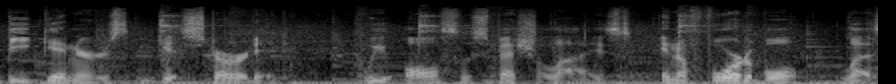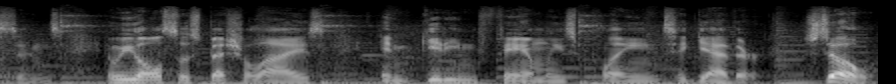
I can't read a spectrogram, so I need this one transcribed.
beginners get started, we also specialize in affordable lessons and we also specialize in getting families playing together. So,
